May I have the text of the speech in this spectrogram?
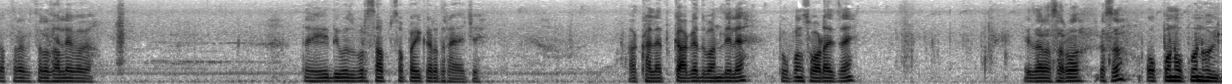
कचरा बिचरा झाला आहे बघा. तर हे दिवसभर साफसफाई करत राहायचे. हा खाल्यात कागद बांधलेला आहे. तो पण सोडायचा आहे. हे जरा सर्व कसं ओपन ओपन होईल.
